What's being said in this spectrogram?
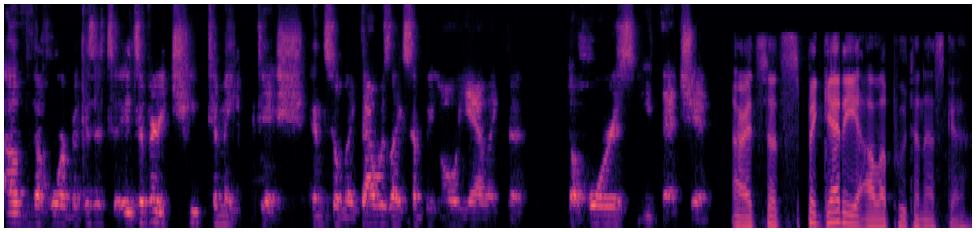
of the whore because it's it's a very cheap to make dish, and so like that was like something. Oh yeah, like the the whores eat that shit. all right so it's spaghetti a la puttanesca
